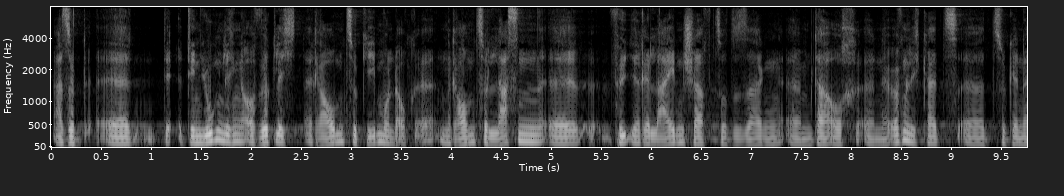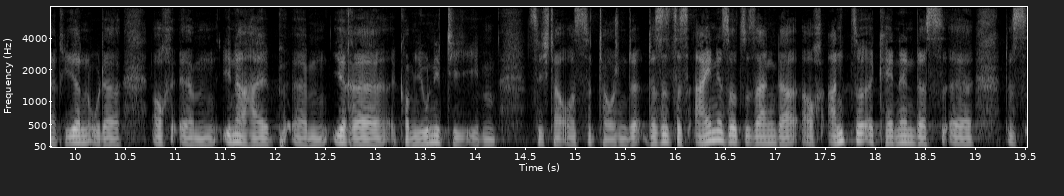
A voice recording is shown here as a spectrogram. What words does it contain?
Also äh, den Jugendlichen auch wirklich Raum zu geben und auch äh, einen Raum zu lassen äh, für ihre Leidenschaft sozusagen, ähm, da auch eine Öffentlichkeit äh, zu generieren oder auch ähm, innerhalb ähm, ihrer Community eben sich da auszutauschen. Das ist das eine sozusagen, da auch anzuerkennen, dass äh, das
